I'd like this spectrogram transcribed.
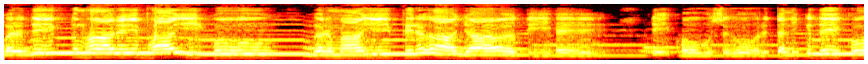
पर देख तुम्हारे भाई को गरमाई फिर आ जाती है। देखो उस और तनिक देखो,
